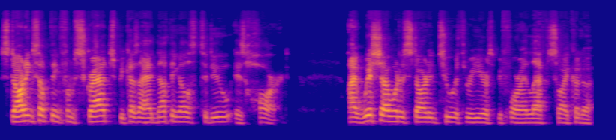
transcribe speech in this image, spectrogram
Starting something from scratch because I had nothing else to do is hard. I wish I would have started two or three years before I left so I could have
